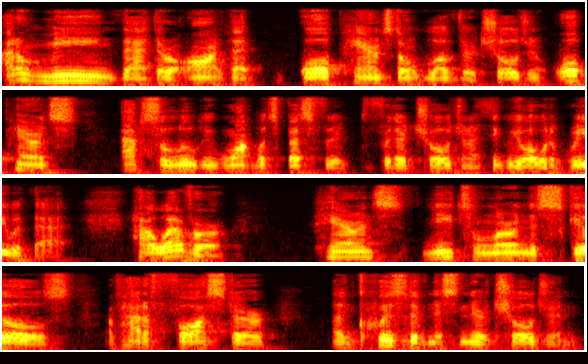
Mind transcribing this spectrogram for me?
I don't mean that there aren't that all parents don't love their children. All parents absolutely want what's best for their, for their children. I think we all would agree with that. However, parents need to learn the skills of how to foster inquisitiveness in their children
